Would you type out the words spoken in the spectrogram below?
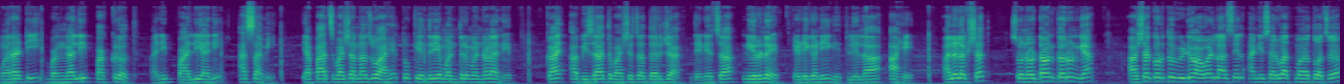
मराठी बंगाली पाकृत आणि पाली आणि आसामी. या पाच भाषांना जो आहे तो केंद्रीय मंत्रिमंडळाने काय अभिजात भाषेचा दर्जा देण्याचा निर्णय या ठिकाणी घेतलेला आहे. आलं लक्षात? सो नोट डाऊन करून घ्या. आशा करतो व्हिडिओ आवडला असेल आणि सर्वात महत्त्वाचं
